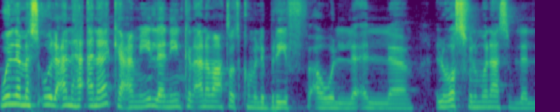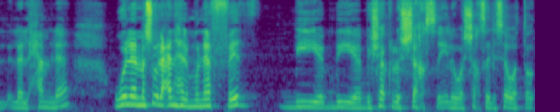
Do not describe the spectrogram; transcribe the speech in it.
ولا مسؤول عنها أنا كعميل لأن يمكن أنا ما أعطيتكم ال brief أو ال ال الوصف المناسب لل- للحملة. ولا المسؤول عنها المنفذ ب- ب- بشكله الشخصي اللي هو الشخص اللي سوى الت...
